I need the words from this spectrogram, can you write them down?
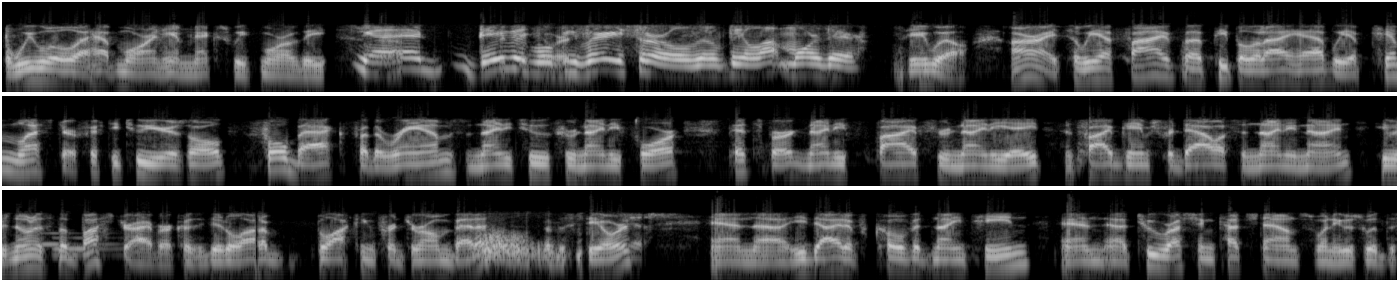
But we will uh, have more on him next week. More of the Yeah, and David will be very thorough. There'll be a lot more there. He will. All right. So we have five uh, people that I have. We have Tim Lester, 52 years old, fullback for the Rams, 92 through 94. Pittsburgh, 95 through 98, and five games for Dallas in 99. He was known as the bus driver because he did a lot of blocking for Jerome Bettis for the Steelers. And uh, he died of COVID 19 and uh, two rushing touchdowns when he was with the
